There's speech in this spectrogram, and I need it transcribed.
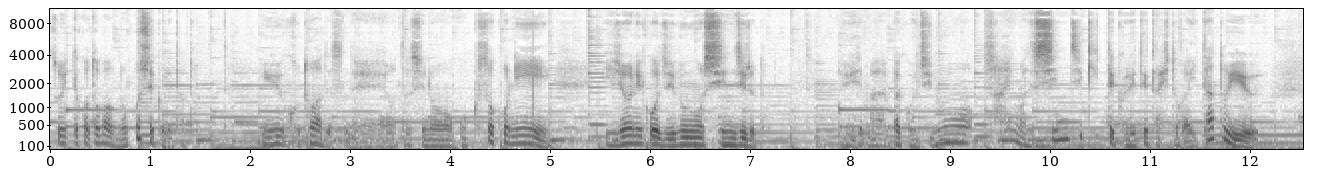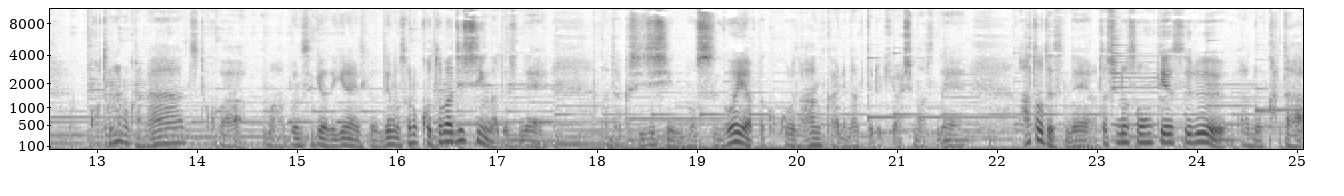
そういった言葉を残してくれたと。いうことはですね私の奥底に非常にこう自分を信じると、えー、まあ、やっぱりこう自分を最後まで信じきってくれてた人がいたということなのかな。ちょっとここは、まあ、分析はできないですけどでもその言葉自身がですね私自身もすごいやっぱ心のアンカーになってる気がしますね。あとですね私の尊敬するあの方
